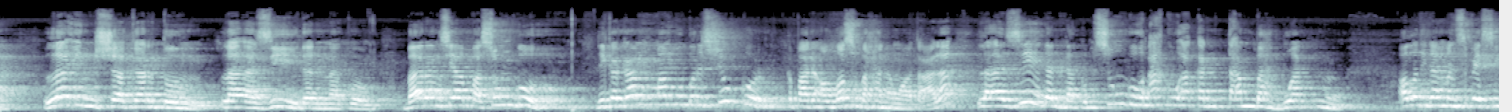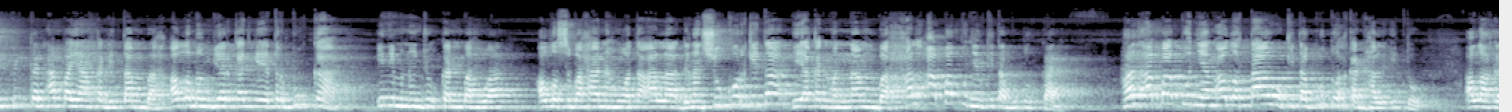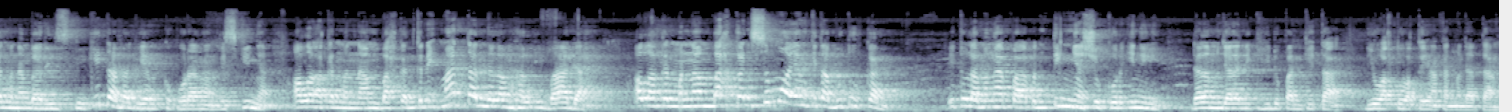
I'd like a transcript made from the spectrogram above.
la in syakartum la azidannakum. Barang siapa sungguh jika kamu mampu bersyukur kepada Allah Subhanahu wa taala, la azidannakum. Sungguh aku akan tambah buatmu. Allah tidak menspesifikkan apa yang akan ditambah. Allah membiarkannya terbuka. Ini menunjukkan bahwa Allah Subhanahu wa taala dengan syukur kita ia akan menambah hal apa pun yang kita butuhkan. Hal apa pun yang Allah tahu kita butuh akan hal itu. Allah akan menambah rizki kita bagi yang kekurangan rizkinya. Allah akan menambahkan kenikmatan dalam hal ibadah. Allah akan menambahkan semua yang kita butuhkan. Itulah mengapa pentingnya syukur ini dalam menjalani kehidupan kita di waktu-waktu yang akan mendatang.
